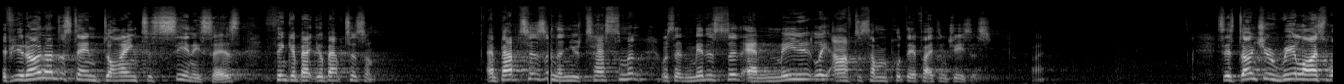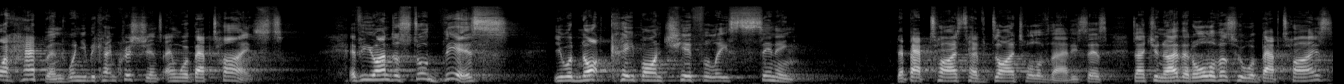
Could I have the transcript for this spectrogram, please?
If you don't understand dying to sin, he says, think about your baptism. And baptism in the New Testament was administered immediately after someone put their faith in Jesus. Right? He says, Don't you realize what happened when you became Christians and were baptized? If you understood this, you would not keep on cheerfully sinning. The baptized have died to all of that. He says, Don't you know that all of us who were baptized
